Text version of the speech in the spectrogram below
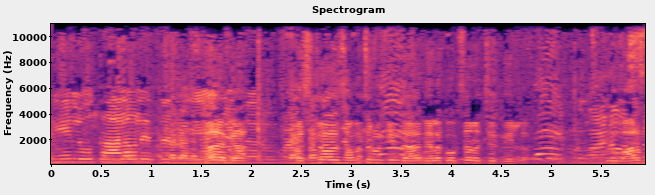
నీళ్ళు కాలువలు ఫస్ట్ సంవత్సరం కింద నెలకు ఒకసారి వచ్చేది నీళ్ళు ఇప్పుడు వారం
